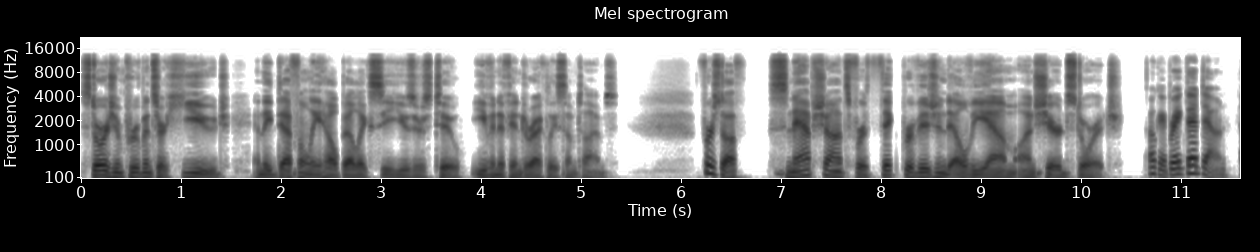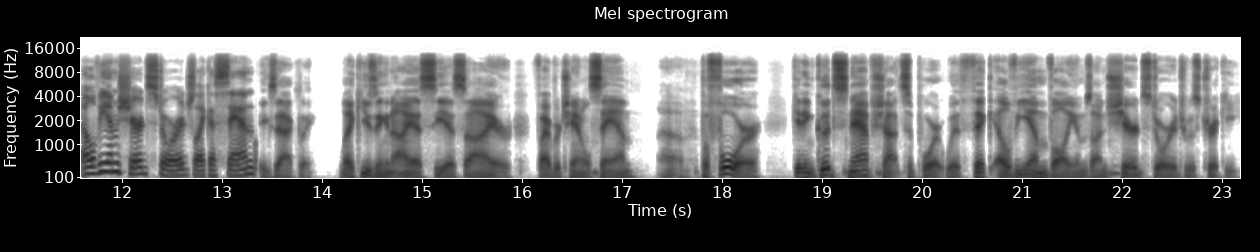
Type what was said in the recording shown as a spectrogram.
Storage improvements are huge, and they definitely help LXC users too, even if indirectly sometimes. First off, snapshots for thick provisioned LVM on shared storage. Okay, break that down. LVM shared storage, like a SAN. Exactly. Like using an ISCSI or Fiber Channel SAN. Oh. Before, getting good snapshot support with thick LVM volumes on shared storage was tricky.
